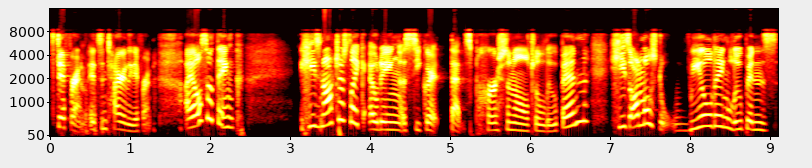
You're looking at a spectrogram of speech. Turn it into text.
It's different. It's entirely different. I also think he's not just like outing a secret that's personal to Lupin. He's almost wielding Lupin's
